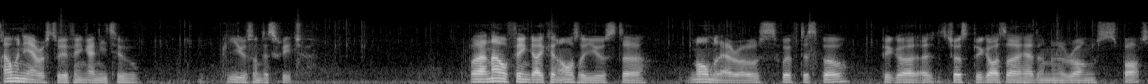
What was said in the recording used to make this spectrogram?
How many arrows do you think I need to use on this creature? But I now think I can also use the normal arrows with this bow, because uh, just because I had them in the wrong spot.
